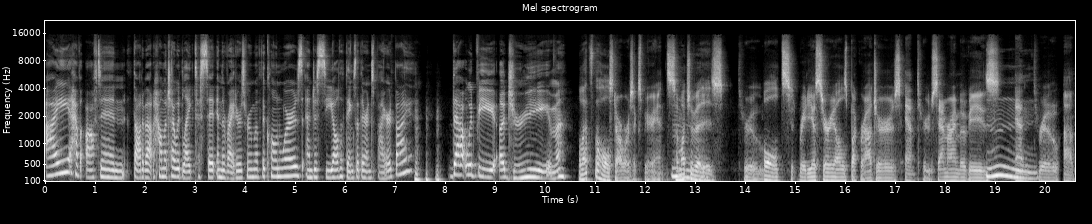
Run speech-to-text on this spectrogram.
I have often thought about how much I would like to sit in the writer's room of the Clone Wars and just see all the things that they're inspired by. that would be a dream. Well, that's the whole Star Wars experience. So much of mm. it is through old radio serials, Buck Rogers, and through samurai movies, and through um,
